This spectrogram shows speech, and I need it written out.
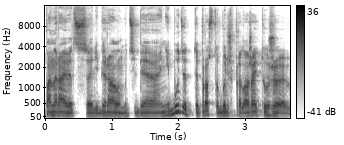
понравиться либералам у тебя не будет, ты просто будешь продолжать ту же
